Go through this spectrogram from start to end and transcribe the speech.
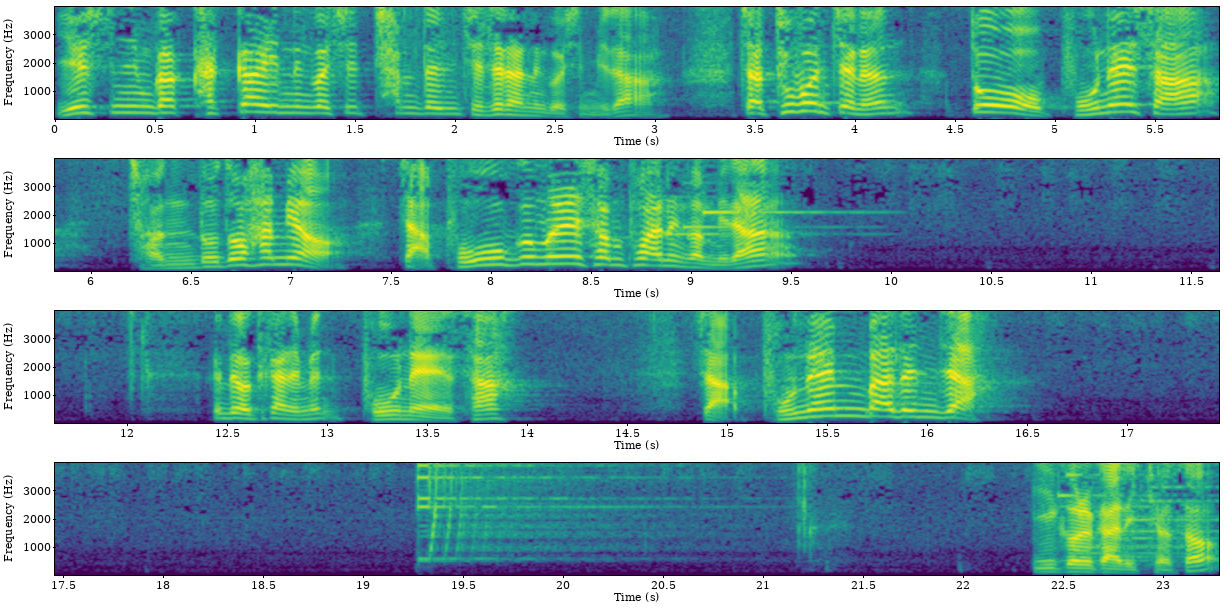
예수님과 가까이 있는 것이 참된 제자라는 것입니다. 자, 두 번째는 또 보내사 전도도 하며 자, 복음을 선포하는 겁니다. 근데 어떻게 하냐면 보내사 자, 보냄 받은 자 이걸 가리켜서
